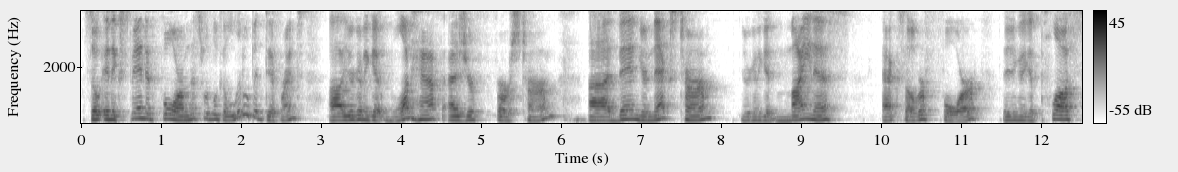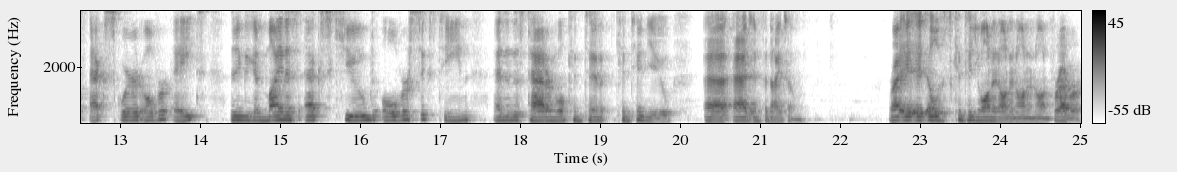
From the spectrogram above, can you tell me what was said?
So in expanded form, this would look a little bit different. Uh, you're going to get 1 half as your first term. Uh, then your next term, you're going to get minus x over 4. Then you're going to get plus x squared over 8. Then you can get minus x cubed over 16, and then this pattern will continue, continue uh, ad infinitum. Right? It, it'll continue on and on and on and on forever.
